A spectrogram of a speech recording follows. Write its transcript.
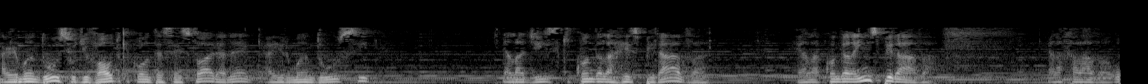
A irmã Dulce, o Divaldo que conta essa história, né? A irmã Dulce, ela diz que quando ela respirava, ela, quando ela inspirava, ela falava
